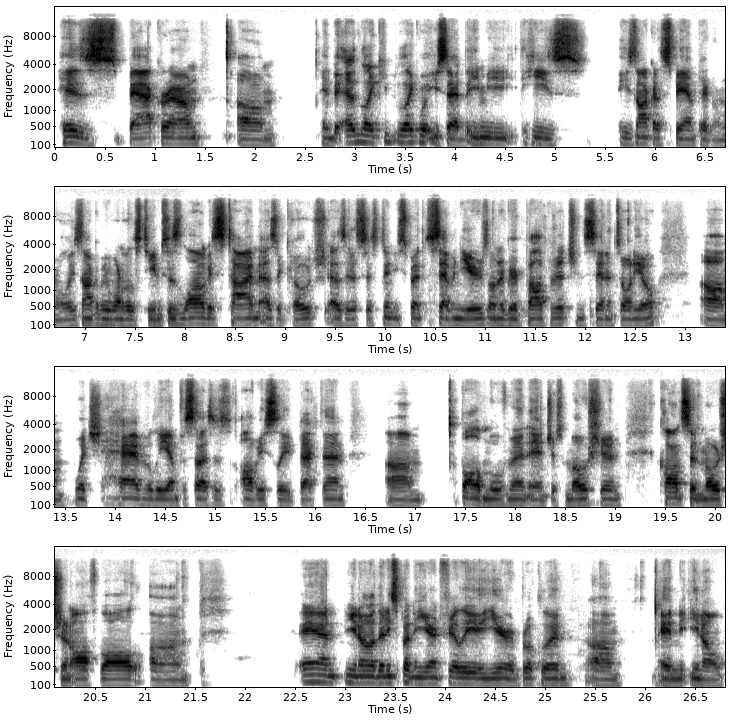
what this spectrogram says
his background, um, and, and like like what you said, Ime, he's he's not going to spam pick and roll. He's not going to be one of those teams. His longest time as a coach, as an assistant, he spent seven years under Gregg Popovich in San Antonio, um, which heavily emphasizes, obviously, back then, um, ball movement and just motion, constant motion off ball. Um, and, you know, then he spent a year in Philly, a year in Brooklyn. Um, and you know,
